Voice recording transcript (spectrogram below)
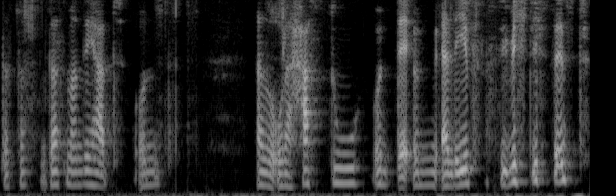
dass, das, dass man sie hat und also oder hast du und, de- und erlebst, dass sie wichtig sind?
